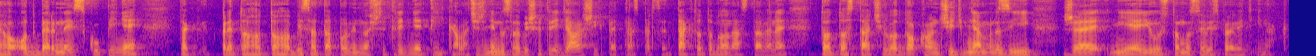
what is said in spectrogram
jeho odbernej skupine, tak pre toho, toho by sa tá povinnosť šetriť netýkala. Čiže nemusel by šetriť ďalších 15%. Takto to bolo nastavené. Toto stačilo dokončiť. Mňa mrzí, že nie just to museli spraviť inak.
